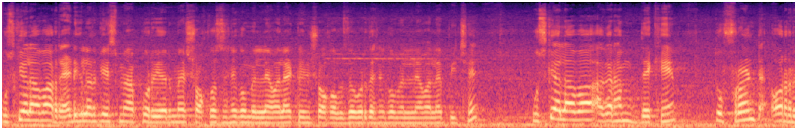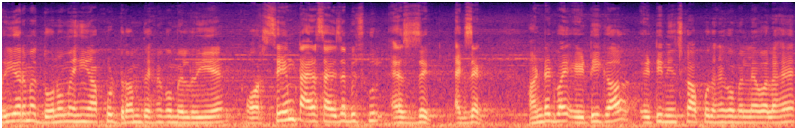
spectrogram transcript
उसके अलावा रेड कलर के इसमें आपको रेयर में शॉकर्स देखने को मिलने वाला है। ट्विन शॉक ऑब्जर्वर देखने को मिलने वाला है पीछे। उसके अलावा अगर हम देखें तो फ्रंट और रियर में दोनों में ही आपको ड्रम देखने को मिल रही है। और सेम टायर साइज़ है बिल्कुल exact exact hundred by eighty का, एटीन इंच का आपको देखने को मिलने वाला है।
